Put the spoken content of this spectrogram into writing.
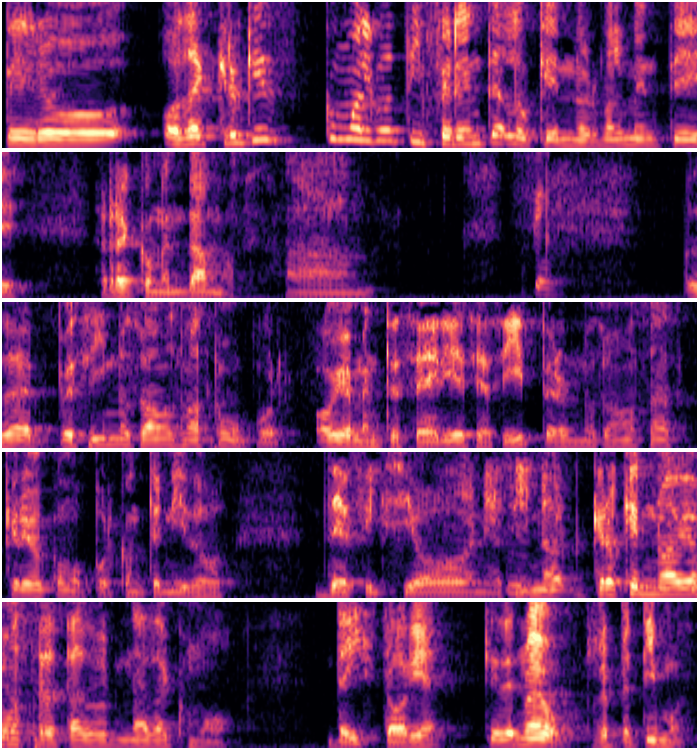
pero, o sea, creo que es como algo diferente a lo que normalmente recomendamos. Um, sí. O sea, pues sí, nos vamos más como por, obviamente, series y así, pero nos vamos más, creo, como por contenido de ficción y así. No, creo que no habíamos sí. tratado nada como de historia. Que de nuevo, repetimos,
